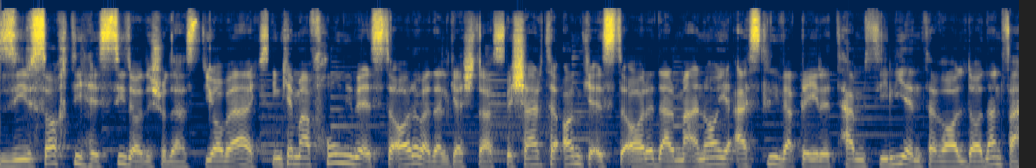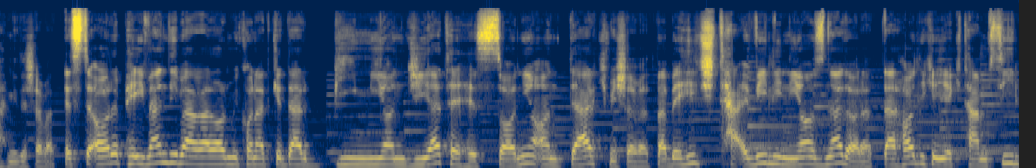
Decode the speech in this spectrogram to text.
زیرساختی حسی داده شده است یا به عکس. اینکه مفهومی به استعاره بدل گشته است. به شرط آنکه استعاره در معنای اصلی و غیر تمثیلی انتقال دادن فهمیده شود. استعاره پیوندی برقرار می کند که در بیمیانجیت حسانی آن درک می شود و به هیچ تعویلی نیاز ندارد در حالی که یک تمثیل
